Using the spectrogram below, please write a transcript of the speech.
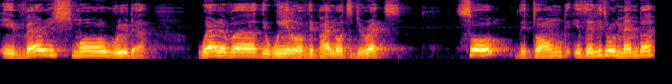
a very small rudder wherever the will of the pilot directs. So the tongue is a little member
